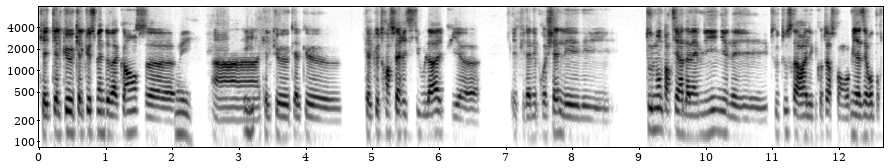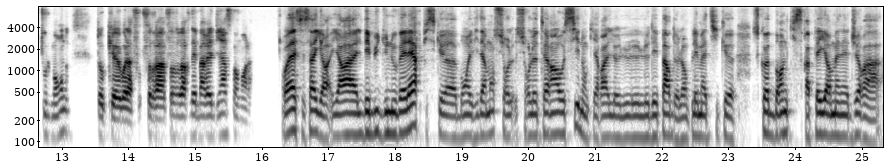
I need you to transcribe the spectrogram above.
quelques quelques semaines de vacances, euh, oui. un, quelques quelques quelques transferts ici ou là, et puis euh, et puis l'année prochaine, les, les tout le monde partira de la même ligne, les, tout, tout sera, les compteurs seront remis à zéro pour tout le monde. Donc euh, voilà, il faudra, faudra redémarrer bien à ce moment-là. Ouais, c'est ça. Il y, aura, le début d'une nouvelle ère, puisque, euh, bon, évidemment, sur, sur le terrain aussi. Donc, il y aura le, le, le départ de l'emblématique euh, Scott Brand qui sera player manager à,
